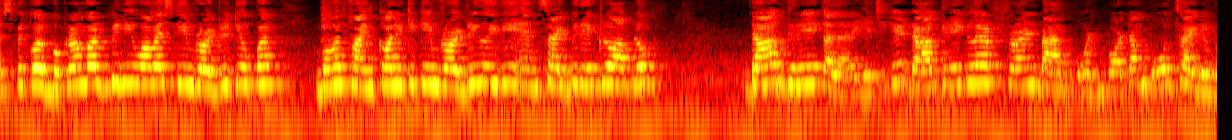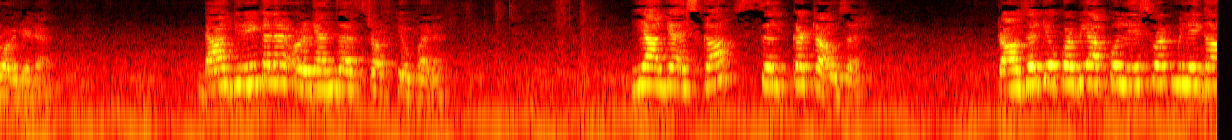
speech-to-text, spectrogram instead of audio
इस पे कोई बुकरम वर्क भी नहीं हुआ हुआ इसकी एम्ब्रॉयडरी के ऊपर। बहुत फाइन क्वालिटी की एम्ब्रॉयडरी हुई हुई है साइड भी देख लो आप लोग। डार्क ग्रे कलर है ये, ठीक है? Dark grey colour front back bottom both side embroidered है। डार्क ग्रे कलर और गेंजा स्टफ़ के ऊपर है। ये आ गया इसका सिल्क का ट्राउज़र ट्राउज़र के ऊपर भी आपको लेस वर्क मिलेगा।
